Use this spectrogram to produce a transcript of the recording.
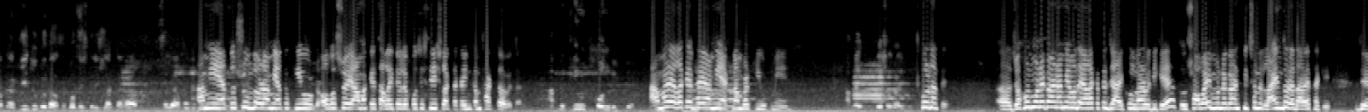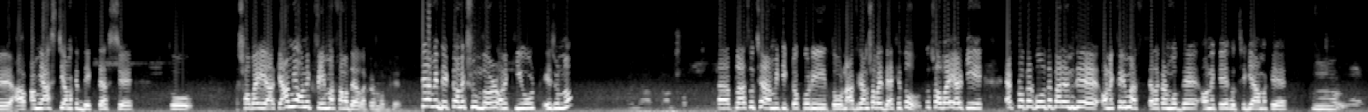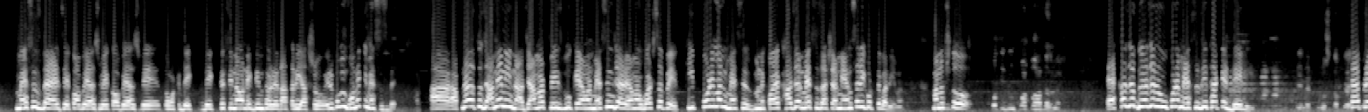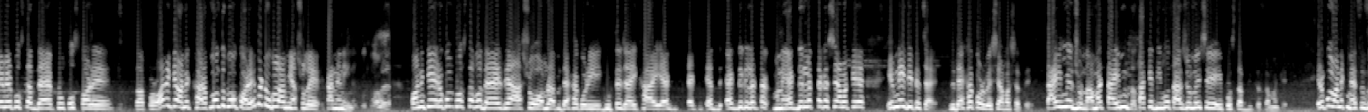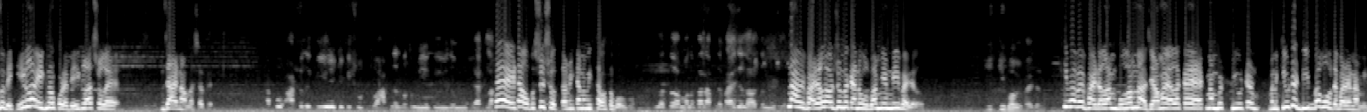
আপনার কি যোগ্যতা আছে? পঁচিশ তিরিশ লাখ টাকা ছেলে আপনাকে আমি এত সুন্দর আমি এত কিউট অবশ্যই আমাকে চালাইতে হলে পঁচিশ তিরিশ লাখ টাকা ইনকাম থাকতে হবে তার। আপনি কিউট কোন দিক দিয়ে? আমার এলাকায় ভাই আমি এক নাম্বার কিউট মেয়ে। আপনি দেশের বাড়ি খুলনাতে। যখন মনে করেন আমি আমাদের এলাকাতে যাই খুলনার ওইদিকে তো সবাই মনে করেন পিছনে লাইন ধরে দাঁড়ায় থাকে যে আমি আসছি আমাকে দেখতে আসছে। তো সবাই আর কি, আমি অনেক ফেমাস আমাদের এলাকার মধ্যে। আমি দেখতে অনেক সুন্দর, অনেক কিউট এই জন্য। প্লাস হচ্ছে আমি টিকটক করি, তো নাচ গান সবাই দেখে তো। তো সবাই আর কি এক প্রকার বলতে পারেন যে অনেক ফেমাস এলাকার মধ্যে। অনেকে হচ্ছে গিয়ে আমাকে মেসেজ দেয় যে কবে আসবে কবে আসবে, তোমাকে দেখ- দেখতেছি না, অনেকদিন ধরে তাড়াতাড়ি আসো। এরকম অনেকে মেসেজ দেয়। আর আপনারা তো জানেনই না যে আমার ফেসবুকে আমার মেসেঞ্জারে আমার হোয়াটসঅ্যাপে কি পরিমাণ মেসেজ মানে কয়েক হাজার মেসেজ আসে আমি অ্যান্সারই করতে পারি না। মানুষ তো প্রতিদিন কত হাজার ম্যাচ এক হাজার দুই হাজারের উপরে মেসেজই থাকে ডেলি প্রেমের প্রস্তাব হ্যাঁ প্রেমের প্রস্তাব দেয় প্রপোজ করে তারপর অনেকে অনেক খারাপ মন্তব্য করে বাট ওগুলো আমি আসলে কানে নিই না। অনেকে এরকম প্রস্তাবও দেয় যে আসো আমরা দেখা করি ঘুরতে যাই খাই। এক এক- এক- এক দেড় লাখ টাকা মানে এক দেড় লাখ টাকা সে আমাকে এমনিই দিতে চায় যে দেখা করবে সে আমার সাথে। টাইমের জন্য আমার টাইম তাকে দিব তার জন্যই সে এই প্রস্তাব দিতেছে আমাকে। এরকম অনেক মেসেজও দেখি এগুলো ইগনোর করে দেয় এগুলো আসলে যায় না আমার সাথে। আপু আসলে কি এটা কি সত্য? আপনার মতো মেয়েকে এরকম এক লাখ হ্যাঁ এটা অবশ্যই সত্য আমি কেন মিথ্যা কথা বলব। না আমি ভাইরাল হওয়ার জন্য কেন বলব? আমি এমনিই ভাইরাল কীভাবে ভাইরাল কীভাবে ভাইরাল আমি বললাম না যে আমার এলাকায় এক নম্বর কিউটের মানে কিউটের ডিব্বা বলতে পারেন আমি।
